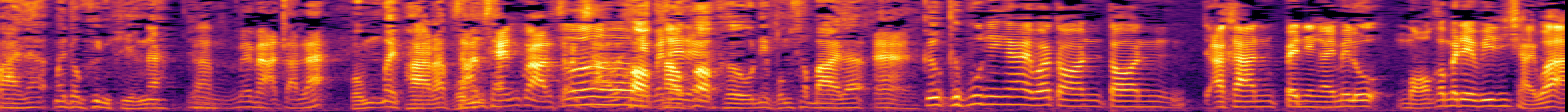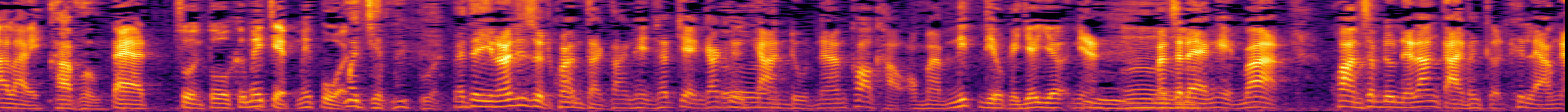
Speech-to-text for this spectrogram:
บายแล้วไม่ต้องขึ้นเขียงนะ ครับไม่มาจัดละผมไม่พาแล้วผมสามแสนกว่าสักสามข้อไม่เข่าได้เลยข้อเข่านี่ผมสบายแล้วอ่าคือคือพูดง่าย ๆ ว่าตอนตอนอาการเป็นยังไงไม่รู้ หมอก็ไม่ได้วินิจฉัยว่าอะไรครับผมแต่ส่วนตัวคือไม่เจ็บไม่ปวด ไม่เจ็บไม่ปวด แต่อย่างน้อยที่สุดความแตกต่างเห็นชัดเจนก็คือเออการดูดน้ำข้อเข่าออกมานิดเดียวกับเยอะๆเนี่ย มันแสดงให้เห็นว่าความสมดุลในร่างกายมันเกิดขึ้นแล้วไง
